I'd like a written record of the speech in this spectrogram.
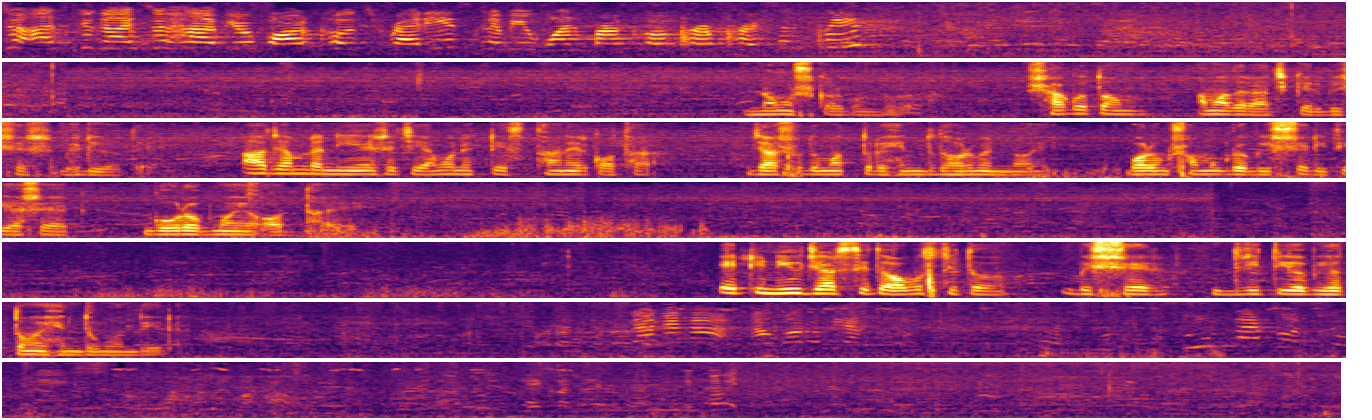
to ask you guys to have your barcodes ready. It's going to be one barcode per person, please. নমস্কার বন্ধুরা স্বাগতম আমাদের আজকের বিশেষ ভিডিওতে আজ আমরা নিয়ে এসেছি এমন একটি স্থানের কথা যা শুধুমাত্র হিন্দু ধর্মের নয় বরং সমগ্র বিশ্বের ইতিহাসে এক গৌরবময় অধ্যায় এটি নিউ জার্সিতে অবস্থিত বিশ্বের দ্বিতীয় বৃহত্তম হিন্দু মন্দির।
